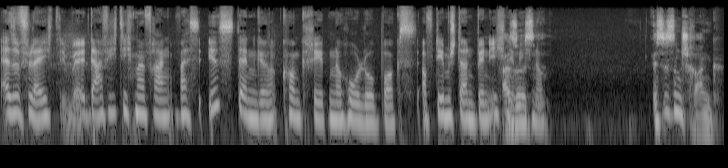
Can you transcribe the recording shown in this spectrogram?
Also vielleicht äh, darf ich dich mal fragen, was ist denn konkret eine Holobox? Auf dem Stand bin ich Also nämlich es, noch. es ist ein Schrank.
